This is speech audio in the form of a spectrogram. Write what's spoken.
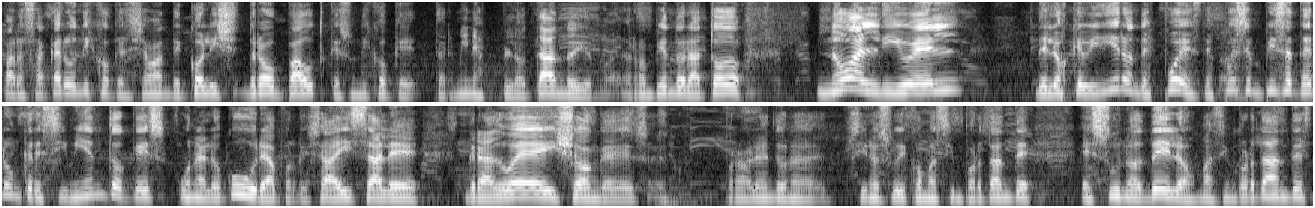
para sacar un disco que se llama The College Dropout, que es un disco que termina explotando y rompiéndola todo, no al nivel de los que vinieron después. Después empieza a tener un crecimiento que es una locura, porque ya ahí sale Graduation, que es probablemente uno, si no es su disco más importante, es uno de los más importantes.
